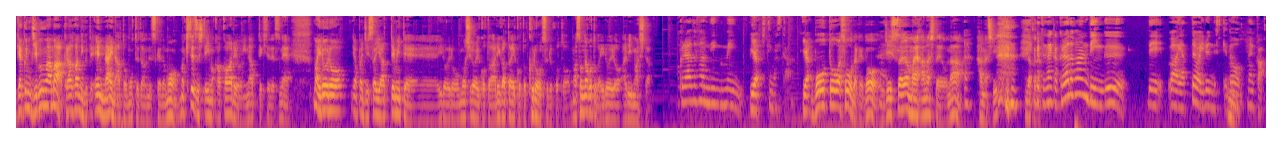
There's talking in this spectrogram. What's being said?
逆に自分はまあクラウドファンディングって縁ないなと思ってたんですけども、まあ季節して今関わるようになってきてですね、まあいろいろやっぱり実際やってみて、えーいろいろ面白いこと、ありがたいこと、苦労すること、まあそんなことがいろいろありました。クラウドファンディングメインいや、来てますか？いや、冒頭はそうだけど、はい。実際は前話したような話。だかだってら、なんかクラウドファンディングではやってはいるんですけど、なんか、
